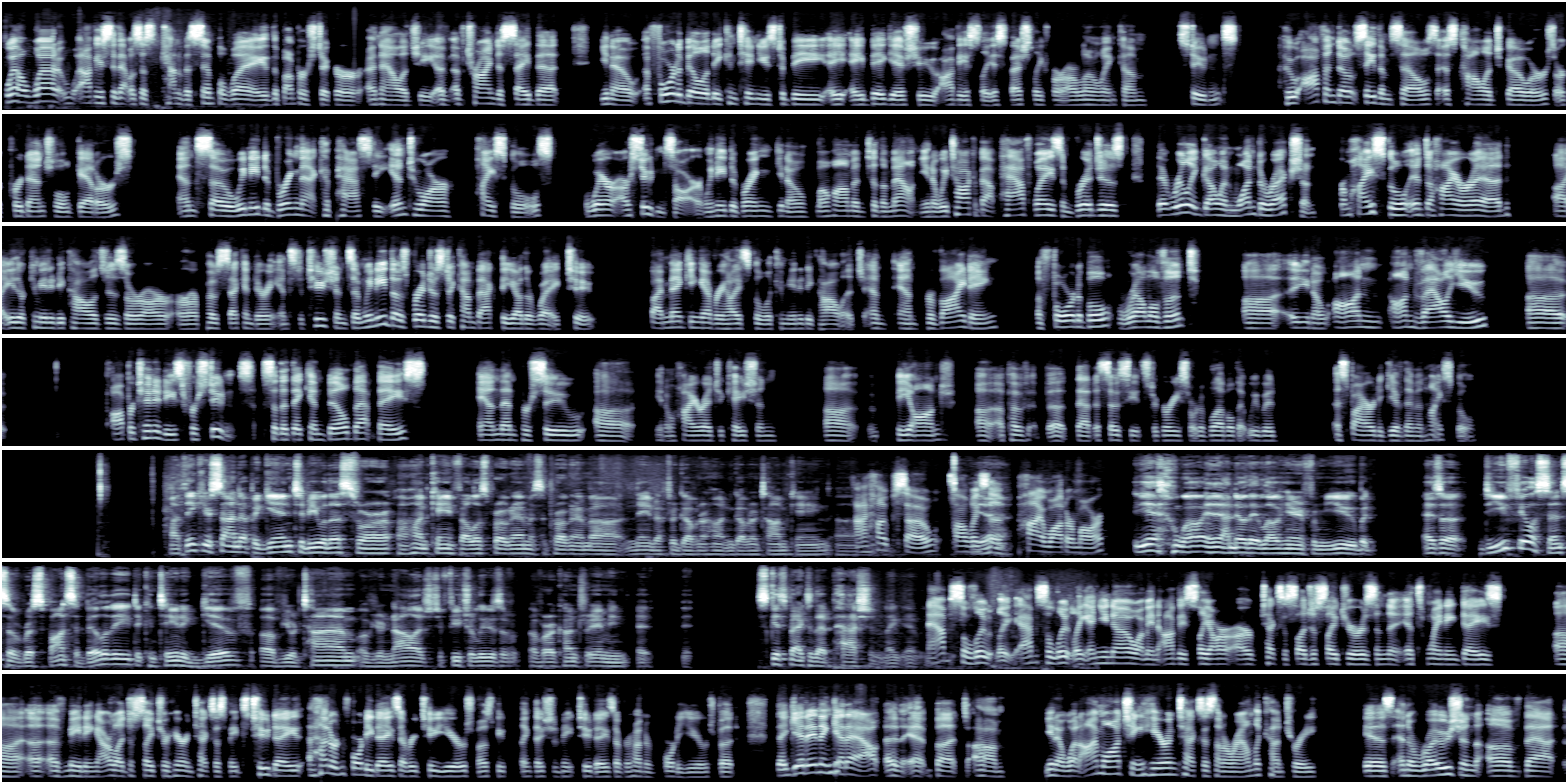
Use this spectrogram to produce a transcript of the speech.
Well, what obviously that was just kind of a simple way, the bumper sticker analogy of, of trying to say that, you know, affordability continues to be a, a big issue, obviously, especially for our low income students who often don't see themselves as college goers or credential getters. And so we need to bring that capacity into our high schools where our students are. We need to bring, you know, Mohammed to the mountain. You know, we talk about pathways and bridges that really go in one direction from high school into higher ed, uh, either community colleges or our, or our post secondary institutions. And we need those bridges to come back the other way too, by making every high school a community college and, and providing affordable, relevant, uh, you know, on, on value uh, opportunities for students so that they can build that base and then pursue, uh, you know, higher education uh, beyond uh, a post, uh, that associate's degree sort of level that we would aspire to give them in high school. I think you're signed up again to be with us for a Hunt Kean Fellows program. It's a program uh, named after Governor Hunt and Governor Tom Kean. Uh, I hope so. It's always yeah. a high water mark. Yeah, well, and I know they love hearing from you, but as a do you feel a sense of responsibility to continue to give of your time, of your knowledge to future leaders of, of our country? I mean, this gets back to that passion absolutely absolutely. And you know i mean obviously our, our texas legislature is in the, its waning days uh, uh, of meeting. Our legislature here in texas meets two days 140 days every two years. Most people think they should meet two days every 140 years but they get in and get out and, and but um, you know what i'm watching here in texas and around the country is an erosion of that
